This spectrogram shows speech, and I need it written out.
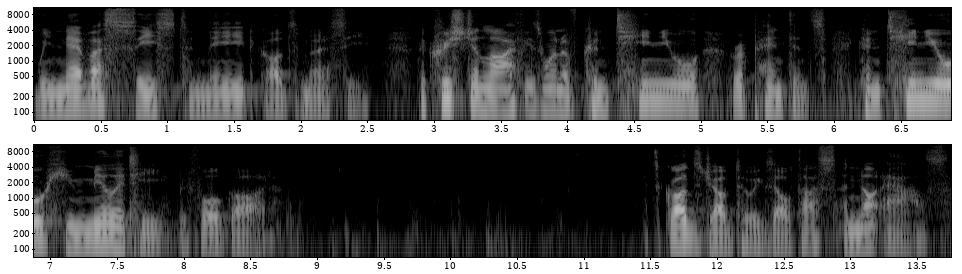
We never cease to need God's mercy. The Christian life is one of continual repentance, continual humility before God. It's God's job to exalt us and not ours.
